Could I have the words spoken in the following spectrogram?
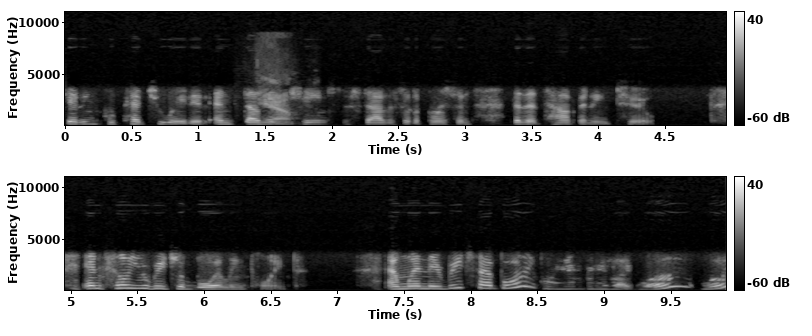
getting perpetuated and doesn't yeah. change the status of the person that it's happening to until you reach a boiling point. And when they reach that boiling point, everybody's like, what, what,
